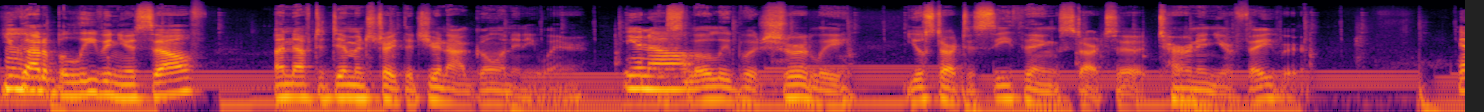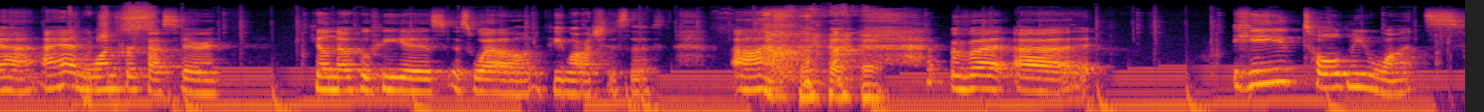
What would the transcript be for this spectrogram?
you Hmm. got to believe in yourself enough to demonstrate that you're not going anywhere you know, slowly but surely you'll start to see things start to turn in your favor yeah, I had one is- professor. He'll know who he is as well if he watches this. Uh, but uh, he told me once,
